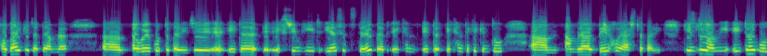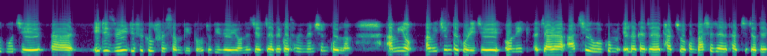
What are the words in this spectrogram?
সবাইকে যাতে আমরা অ্যাওয়ার করতে পারি যে এটা extreme heat yes it's there but এখান এটা এখান থেকে কিন্তু আম, আমরা বের হয়ে আসতে পারি। কিন্তু আমি এইটাও বলব যে it is very difficult for some people to be very honest যাদের কথা আমি মেনশন করলাম। আমি আমি চিন্তা করি যে অনেক যারা আছে, ওরকম এলাকায় যারা থাকছে, ওরকম বাসা যারা থাকছে, যাদের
